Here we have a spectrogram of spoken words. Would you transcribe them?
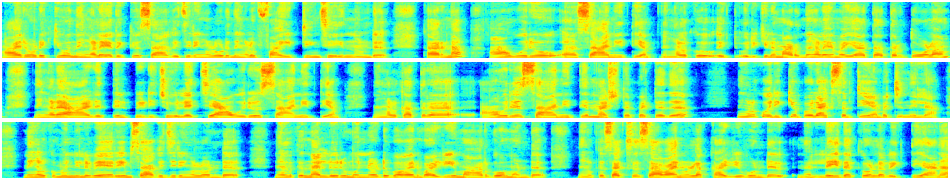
ആരോടൊക്കെയോ നിങ്ങൾ ഏതൊക്കെയോ സാഹചര്യങ്ങളോട് നിങ്ങൾ ഫൈറ്റിംഗ് ചെയ്യുന്നുണ്ട്. കാരണം ആ ഒരു സാന്നിധ്യം നിങ്ങൾക്ക് ഒരിക്കലും മറന്നു കളയാൻ വയ്യാത്ത അത്രത്തോളം നിങ്ങളെ ആഴത്തിൽ പിടിച്ചു ഉലച്ച ആ ഒരു സാന്നിധ്യം. നിങ്ങൾക്ക് അത്ര ആ ഒരു സാന്നിധ്യം നഷ്ടപ്പെട്ടത് നിങ്ങൾക്ക് ഒരിക്കൽ പോലും അക്സെപ്റ്റ് ചെയ്യാൻ പറ്റുന്നില്ല. നിങ്ങൾക്ക് മുന്നിൽ വേറെയും സാഹചര്യങ്ങളുണ്ട്. നിങ്ങൾക്ക് നല്ലൊരു മുന്നോട്ട് പോകാൻ വഴിയും മാർഗവുമുണ്ട് നിങ്ങൾക്ക് സക്സസ് ആവാനുള്ള കഴിവുണ്ട്. നല്ല ഇതൊക്കെ ഉള്ള വ്യക്തിയാണ്.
